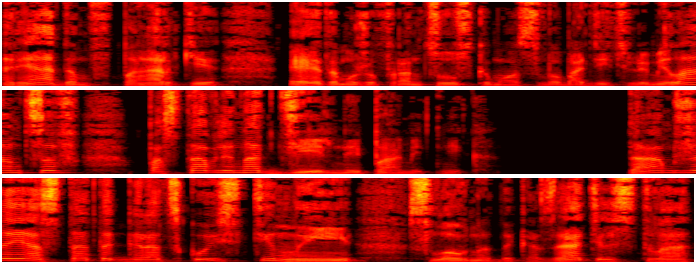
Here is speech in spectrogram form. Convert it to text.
Рядом в парке этому же французскому освободителю миланцев поставлен отдельный памятник. Там же и остаток городской стены, словно доказательство,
